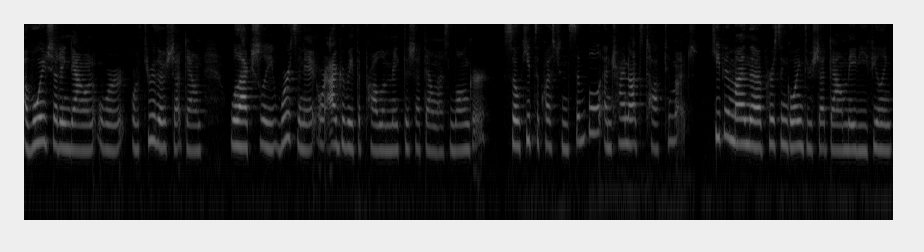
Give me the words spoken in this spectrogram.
avoid shutting down or, or through their shutdown will actually worsen it or aggravate the problem, make the shutdown last longer. So keep the questions simple and try not to talk too much. Keep in mind that a person going through shutdown may be feeling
